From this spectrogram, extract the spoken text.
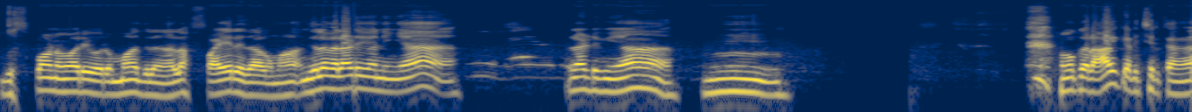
புஷ்பான மாதிரி வருமா? இதில் நல்லா ஃபயர் இதாகுமா? இதெல்லாம் விளையாடுவியா நீங்கள் விளையாடுவியா? ம். நமக்கு ஒரு ஆள் கிடச்சிருக்காங்க.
